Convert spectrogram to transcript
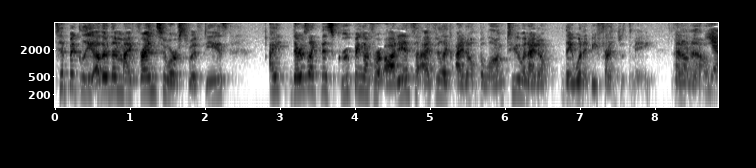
typically, other than my friends who are Swifties, I there's like this grouping of her audience that I feel like I don't belong to, and I don't. They wouldn't be friends with me. I don't know. Yeah.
